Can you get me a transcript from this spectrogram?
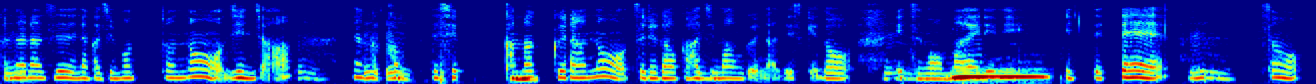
必ず、なんか地元の神社、なんかか、うんうん私、鎌倉の鶴岡八幡宮なんですけど、うん。いつもお参りに行ってて、うん。そ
